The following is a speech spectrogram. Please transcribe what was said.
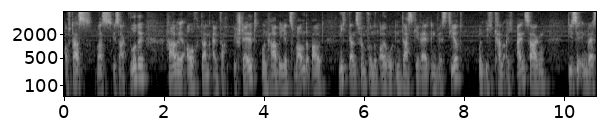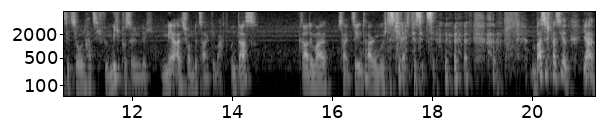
auf das, was gesagt wurde, habe auch dann einfach bestellt und habe jetzt roundabout nicht ganz 500 Euro in das Gerät investiert. Und ich kann euch eins sagen, diese Investition hat sich für mich persönlich mehr als schon bezahlt gemacht. Und das gerade mal seit zehn Tagen, wo ich das Gerät besitze. Was ist passiert? Ja,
